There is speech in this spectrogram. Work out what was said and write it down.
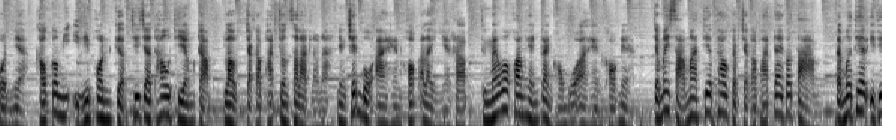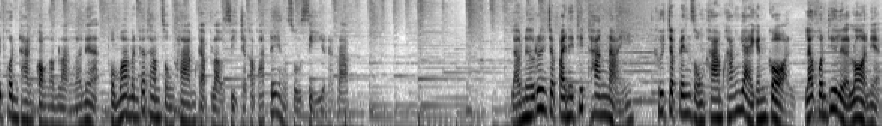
คนเนี่ยเขาก็มีอิทธิพลเกือบที่จะเท่าเทียมกับเหล่าจักรพรรดิโจรสลัดแล้วนะ อย่างเช่นโบอาแฮนคอกอะไรอย่างเงี้ยครับ ถึงแม้ว่าความแข็งแกร่งของโบอาแฮนคอกเนี่ยจะไม่สามารถเทียบเท่ากับจักรพรรดิได้ก็ตาม แต่เมื่อเทียบอิทธิพลทางกองกำลังแล้วเนี่ย ผมว่ามันก็ทำสงครามกับเหล่าสี่จักรพรรดิได้อย่างสูสีอยู่นะครับ แล้วเนื้อเรื่องจะไปในทิศทางไหน คือจะเป็นสงครามครั้งใหญ่กันก่อน แล้วคนที่เหลือรอดเนี่ย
